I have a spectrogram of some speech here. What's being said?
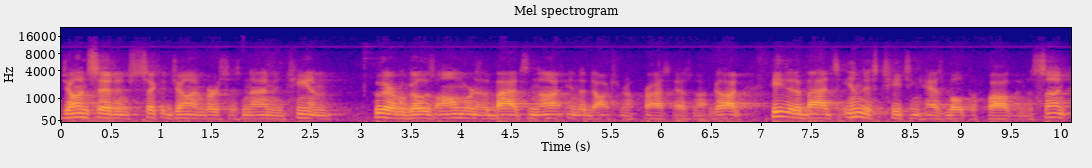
John said in 2 John verses 9 and 10, Whoever goes onward and abides not in the doctrine of Christ has not God. He that abides in this teaching has both the Father and the Son.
